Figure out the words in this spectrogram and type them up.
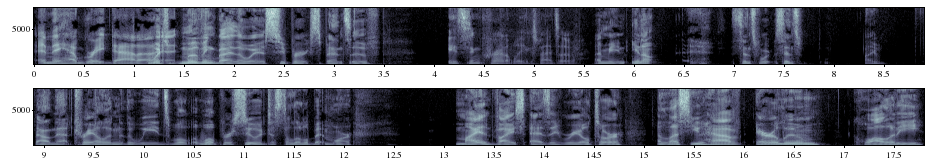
and they have great data. Which and moving, by the way, is super expensive. it's incredibly expensive. I mean, you know, since we're since I found that trail into the weeds, we'll we'll pursue it just a little bit more. My advice as a realtor, unless you have heirloom quality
